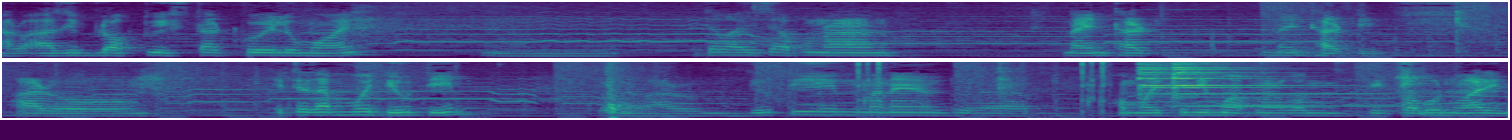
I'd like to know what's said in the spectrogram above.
আৰু আজি ব্লগটো ষ্টাৰ্ট কৰিলোঁ মই। এতিয়া বাজিছে আপোনাৰ নাইন থাৰ্টি নাইন থাৰ্টি আৰু এতিয়া যাম মই ডিউটি আৰু ডিউটি মানে সময়খিনি মই আপোনালোকক দেখুৱাব নোৱাৰিম।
